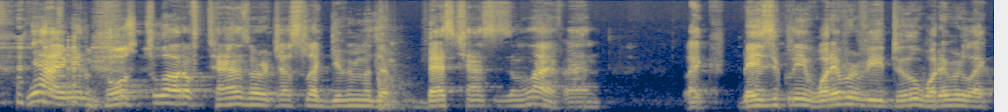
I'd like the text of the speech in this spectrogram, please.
yeah, I mean, those two out of tens are just like giving me the best chances in life. And like basically, whatever we do, whatever like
